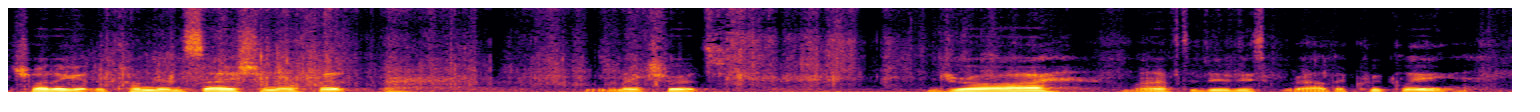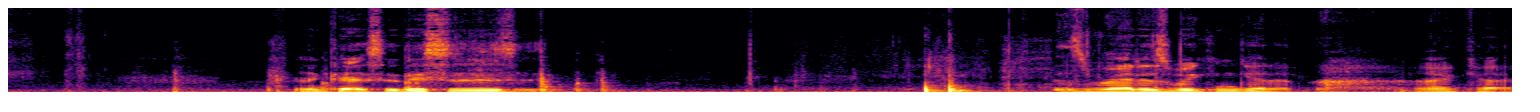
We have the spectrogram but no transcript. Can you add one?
try to get the condensation off it. Make sure it's dry. Might have to do this rather quickly. Okay, so this is as red as we can get it. Okay,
